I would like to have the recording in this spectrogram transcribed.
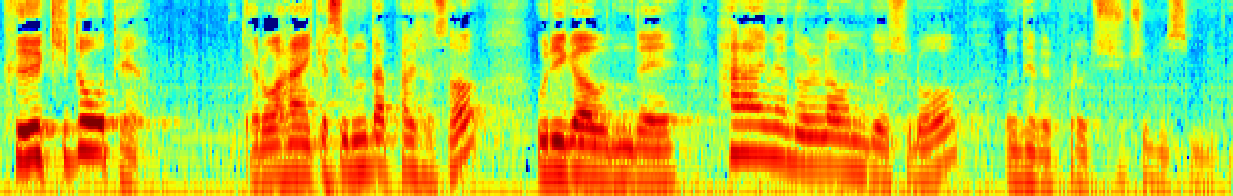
그 기도대로 하나님께서 응답하셔서 우리 가운데 하나님의 놀라운 것으로 은혜 베풀어 주실 줄 믿습니다.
